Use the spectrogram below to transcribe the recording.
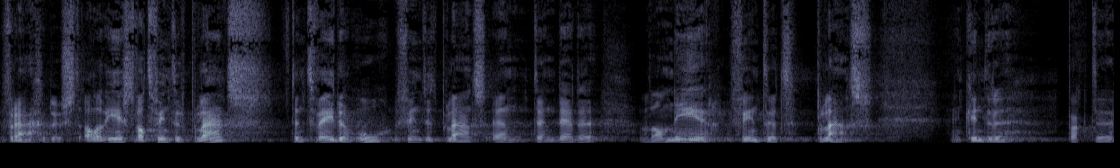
vragen dus. Allereerst, wat vindt er plaats? Ten tweede, hoe vindt het plaats? En ten derde, wanneer vindt het plaats? En kinderen, pak de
